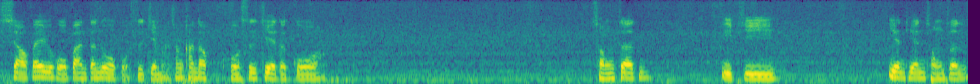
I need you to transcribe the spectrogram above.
小飞与伙伴登陆火世界，马上看到火世界的国王崇祯以及燕天崇祯。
